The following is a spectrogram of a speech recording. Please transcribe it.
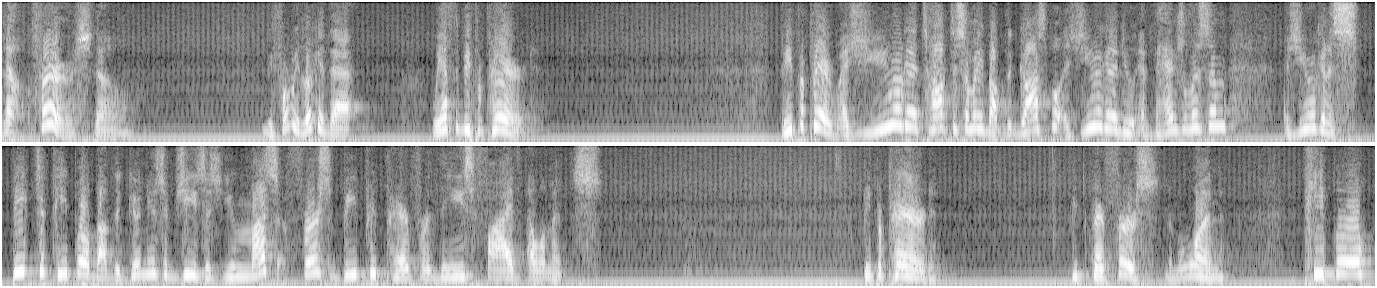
Now, first, though, before we look at that, we have to be prepared. Be prepared. As you are going to talk to somebody about the gospel, as you are going to do evangelism, as you are going to speak to people about the good news of Jesus, you must first be prepared for these five elements. Be prepared. Be prepared first. Number one, people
